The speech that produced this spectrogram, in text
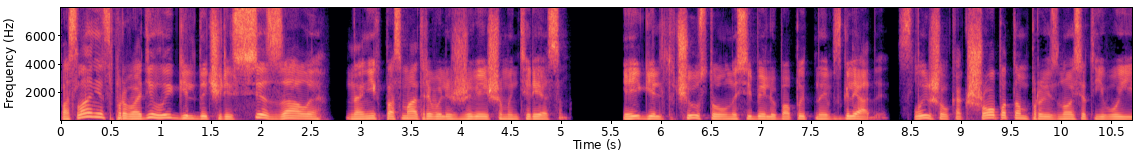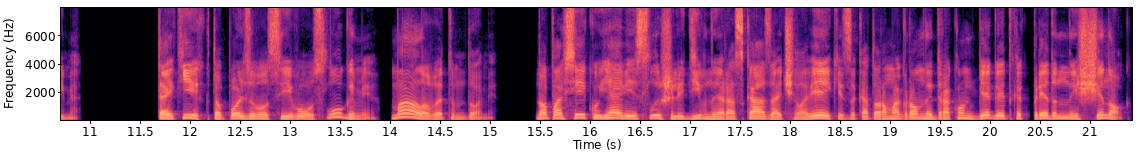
Посланец проводил Игельда через все залы, на них посматривали с живейшим интересом. Игельд чувствовал на себе любопытные взгляды, слышал, как шепотом произносят его имя. Таких, кто пользовался его услугами, мало в этом доме. Но по всей Куявии слышали дивные рассказы о человеке, за которым огромный дракон бегает, как преданный щенок.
